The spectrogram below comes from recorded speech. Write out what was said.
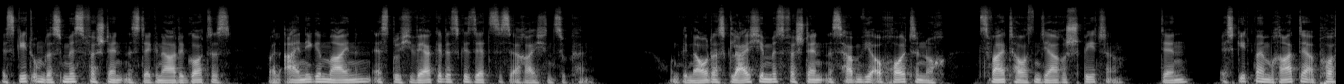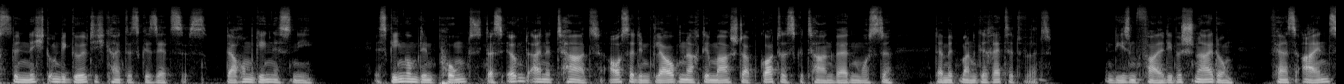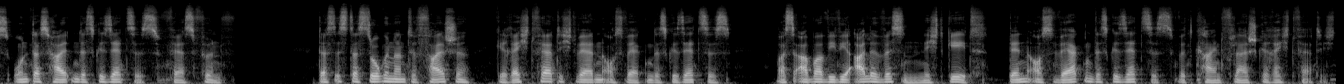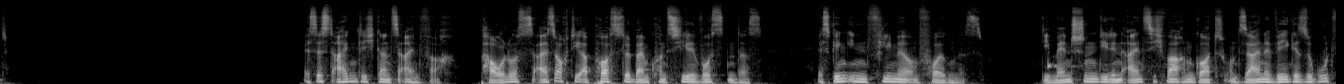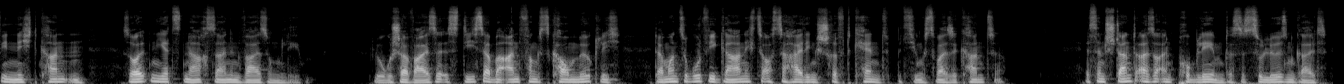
Es geht um das Missverständnis der Gnade Gottes, weil einige meinen, es durch Werke des Gesetzes erreichen zu können. Und genau das gleiche Missverständnis haben wir auch heute noch, 2000 Jahre später. Denn es geht beim Rat der Apostel nicht um die Gültigkeit des Gesetzes, darum ging es nie. Es ging um den Punkt, dass irgendeine Tat außer dem Glauben nach dem Maßstab Gottes getan werden musste, damit man gerettet wird in diesem Fall die Beschneidung, Vers 1 und das Halten des Gesetzes, Vers 5. Das ist das sogenannte falsche gerechtfertigt werden aus Werken des Gesetzes, was aber, wie wir alle wissen, nicht geht, denn aus Werken des Gesetzes wird kein Fleisch gerechtfertigt. Es ist eigentlich ganz einfach. Paulus als auch die Apostel beim Konzil wussten das. Es ging ihnen vielmehr um Folgendes. Die Menschen, die den einzig wahren Gott und seine Wege so gut wie nicht kannten, sollten jetzt nach seinen Weisungen leben. Logischerweise ist dies aber anfangs kaum möglich, da man so gut wie gar nichts aus der Heiligen Schrift kennt bzw. kannte. Es entstand also ein Problem, das es zu lösen galt.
